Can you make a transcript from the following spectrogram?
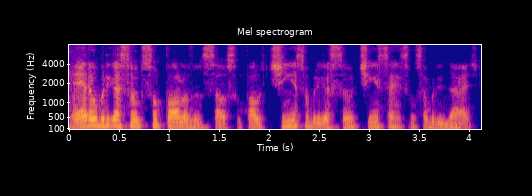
era obrigação do São Paulo avançar. O São Paulo tinha essa obrigação, tinha essa responsabilidade.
